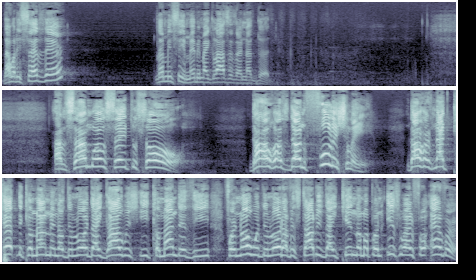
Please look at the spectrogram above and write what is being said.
That what he says there? Let me see. Maybe my glasses are not good. And Samuel said to Saul, Thou hast done foolishly. Thou hast not kept the commandment of the Lord thy God which he commanded thee, for now would the Lord have established thy kingdom upon Israel forever.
